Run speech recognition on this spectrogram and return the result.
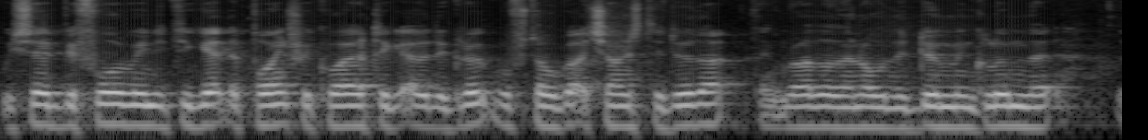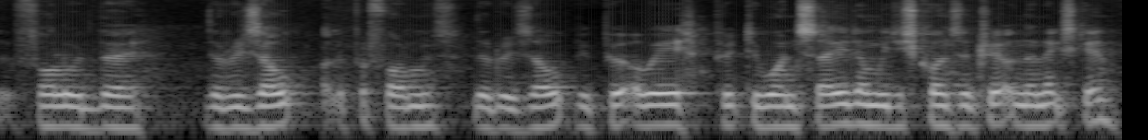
We said before we need to get the points required to get out of the group. We've still got a chance to do that. I think rather than all the doom and gloom that, that followed the, the result, the performance, the result, we put away, put to one side, and we just concentrate on the next game.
